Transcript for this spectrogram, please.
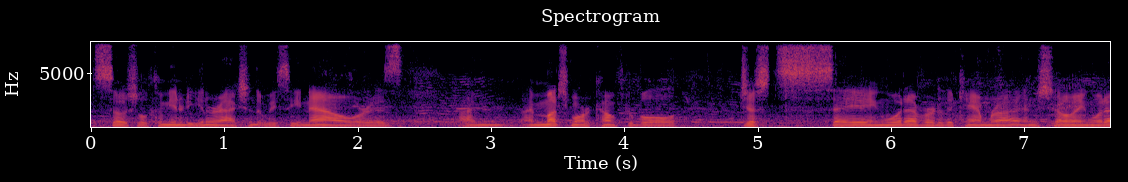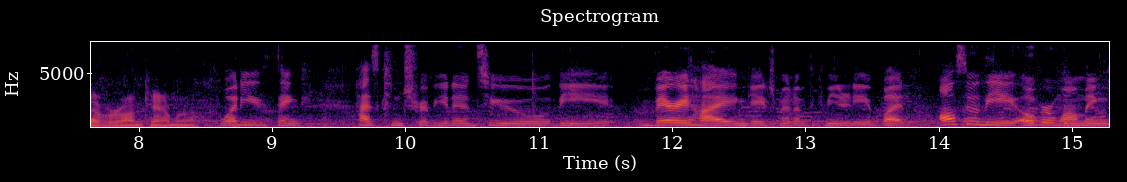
social community interaction that we see now, whereas I'm, I'm much more comfortable just saying whatever to the camera and showing whatever on camera. What do you think has contributed to the very high engagement of the community, but also the overwhelming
